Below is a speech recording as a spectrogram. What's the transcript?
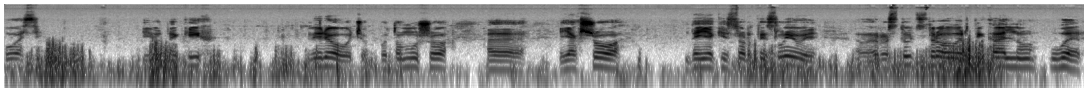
ось і отаких вірьовочок. Тому що е, якщо деякі сорти сливи е, ростуть строго вертикально вверх.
